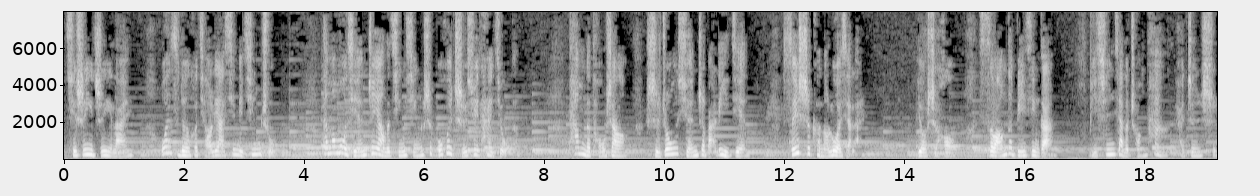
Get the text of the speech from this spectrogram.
其实一直以来，温斯顿和乔利亚心里清楚，他们目前这样的情形是不会持续太久的。他们的头上始终悬着把利剑，随时可能落下来。有时候，死亡的逼近感比身下的床榻还真实。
